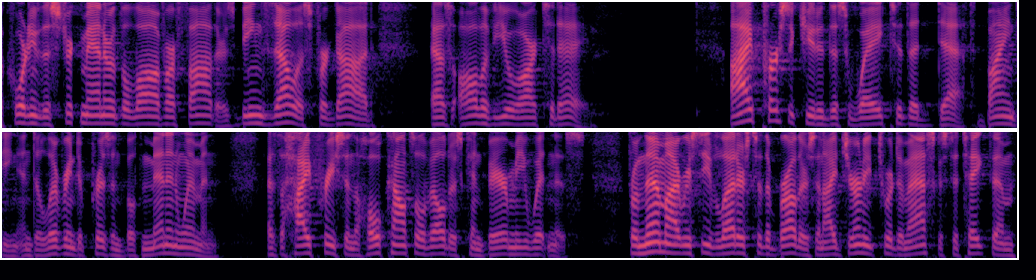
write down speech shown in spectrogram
according to the strict manner of the law of our fathers, being zealous for God, as all of you are today. I persecuted this way to the death, binding and delivering to prison both men and women, as the high priest and the whole council of elders can bear me witness. From them I received letters to the brothers, and I journeyed toward Damascus to take them,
